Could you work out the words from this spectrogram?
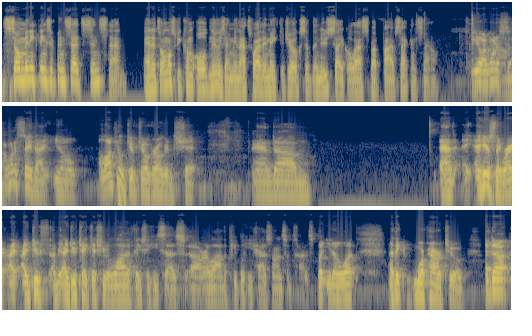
so many things have been said since then and it's almost become old news i mean that's why they make the jokes of the news cycle lasts about five seconds now you know, I want to I want to say that you know a lot of people give Joe Rogan shit, and um, and, and here's the thing, right? I, I do I mean I do take issue with a lot of the things that he says uh, or a lot of the people he has on sometimes, but you know what? I think more power to him. And uh,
